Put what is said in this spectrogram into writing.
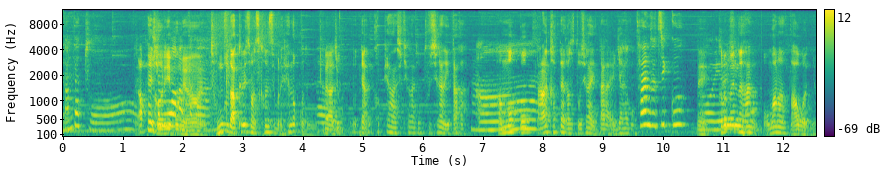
카페 투어. 카페 거리 보면 갔다가. 전부 다 크리스마스 컨셉으로 해놓거든요. 어. 그래가지고 그냥 커피 하나 시켜가지고 두 시간 있다가 어. 밥 먹고 다른 카페 가서 두 시간 있다가 얘기하고 사진도 찍고 네뭐 이런 그러면은 식으로. 한 5만 원 나오거든요.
